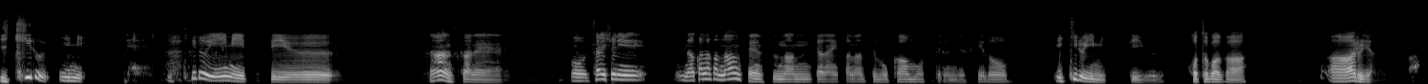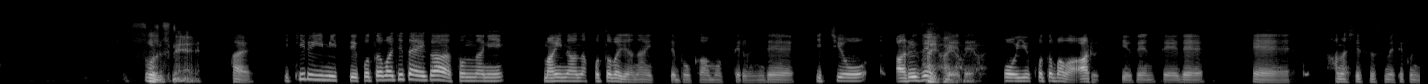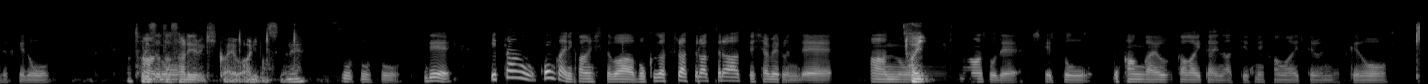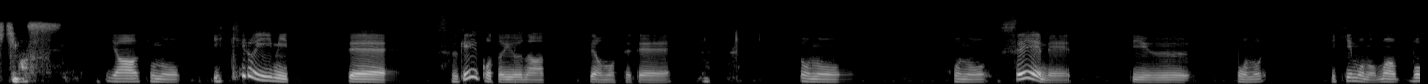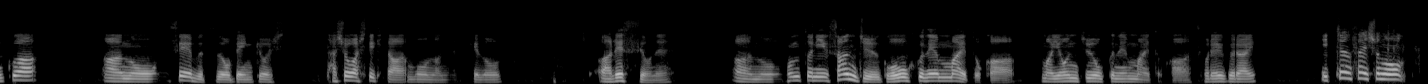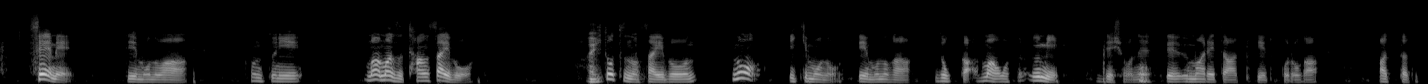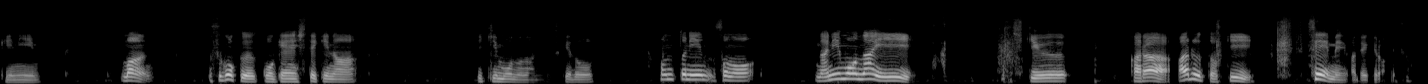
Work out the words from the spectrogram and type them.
生きる意味。生きる意味っていう、なんですかね。もう最初になかなかナンセンスなんじゃないかなって僕は思ってるんですけど、生きる意味っていう言葉がああるじゃないですか。そうですね。はい。生きる意味っていう言葉自体がそんなにマイナーな言葉じゃないって僕は思ってるんで、一応ある前提でこういう言葉はあるっていう前提で、えー話進めていくんですけど、取り沙汰される機会はありますよね。そうそうそう。で、一旦今回に関しては僕がつらつらつらって喋るんで、あの、はいその後で、えっと、お考えを伺いたいなっていうふうに考えてるんですけど、聞きます。いやー、その、生きる意味って、すげえこと言うなって思ってて、その、この生命っていう、この生き物、まあ僕は、あの、生物を勉強し、多少はしてきたものなんですけど、あれっすよね。あの、本当に35億年前とか、まあ40億年前とか、それぐらい、いっちゃん最初の生命っていうものは、本当に、まあ、まず単細胞、はい。一つの細胞の生き物っていうものが、どっか、まあ、お海でしょうね。で、生まれたっていうところがあったときに、まあ、すごくこう原始的な生き物なんですけど、本当にその何もない地球からある時生命ができるわけですよ。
